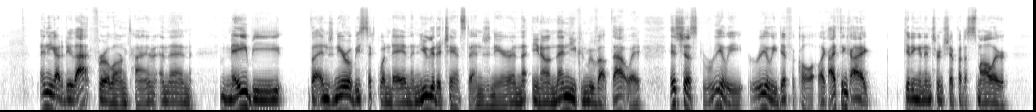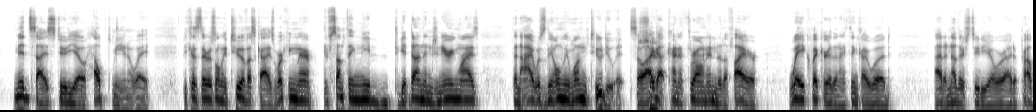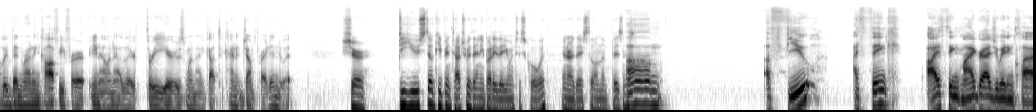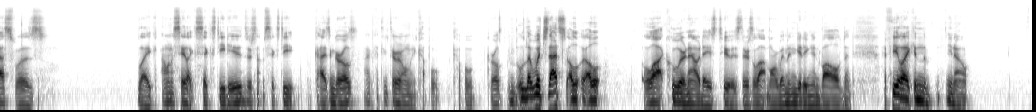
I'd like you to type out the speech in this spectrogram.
and you got to do that for a long time, and then maybe the engineer will be sick one day, and then you get a chance to engineer, and that you know, and then you can move up that way. It's just really, really difficult. Like I think I getting an internship at a smaller, mid-sized studio helped me in a way because there was only two of us guys working there. If something needed to get done engineering wise, then I was the only one to do it. So I got kind of thrown into the fire way quicker than I think I would at another studio where I'd have probably been running coffee for, you know, another three years when I got to kind of jump right into it. sure? Do you still keep in touch with anybody that you went to school with, and are they still in the business? Um, a few. I think. I think my graduating class was like I want to say like sixty dudes or something, sixty guys and girls. I, I think there were only a couple couple girls, which that's a, a, a lot cooler nowadays too. Is there's a lot more women getting involved, and I feel like in the you know,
